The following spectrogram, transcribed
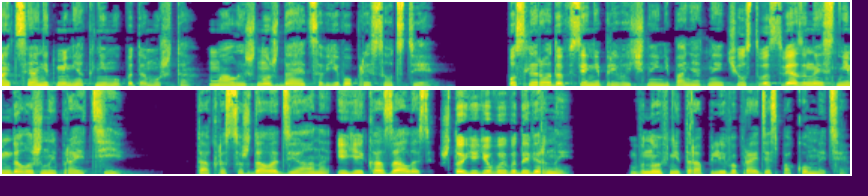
а тянет меня к нему, потому что малыш нуждается в его присутствии. После родов все непривычные и непонятные чувства, связанные с ним, должны пройти. Так рассуждала Диана, и ей казалось, что ее выводы верны. Вновь неторопливо пройдясь по комнате,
